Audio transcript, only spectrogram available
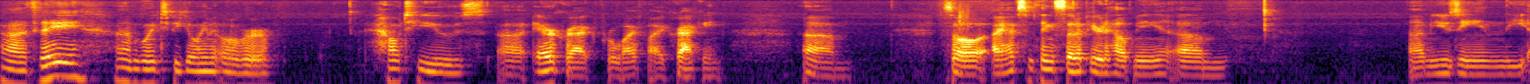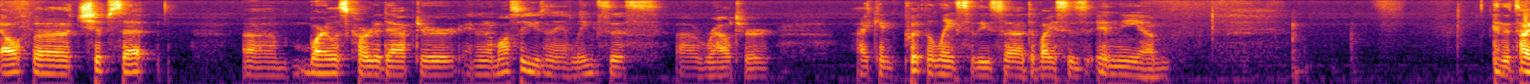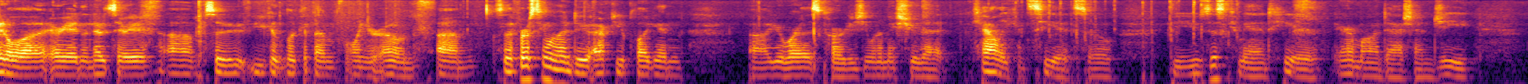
Uh, today I'm going to be going over how to use uh, AirCrack for Wi-Fi cracking. Um, so I have some things set up here to help me. Um, I'm using the Alpha chipset um, wireless card adapter and then I'm also using a Linksys uh, router. I can put the links to these uh, devices in the um, in the title uh, area, in the notes area, um, so you can look at them on your own. Um, so the first thing we want to do after you plug in uh, your wireless card is you want to make sure that Kali can see it. So you use this command here, airmon-ng,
